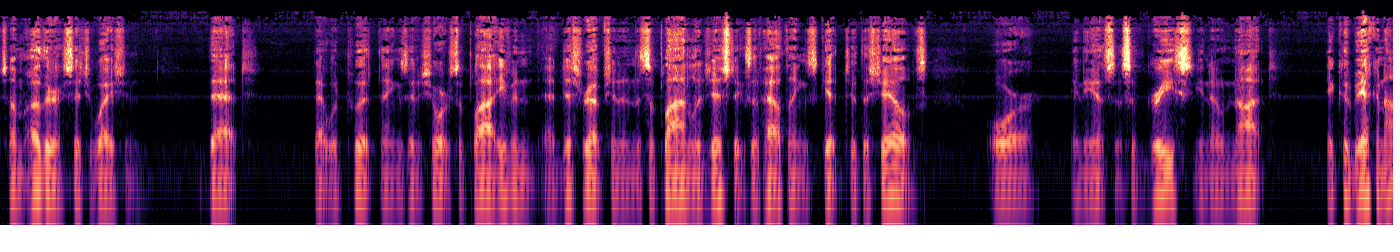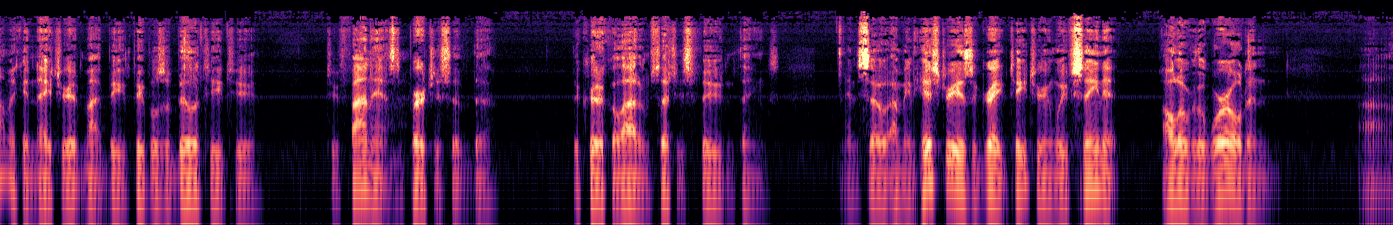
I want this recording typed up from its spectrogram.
some other situation that that would put things in short supply, even a disruption in the supply and logistics of how things get to the shelves, or in the instance of Greece, you know, not it could be economic in nature. It might be people's ability to to finance the purchase of the the critical items such as food and things. And so, I mean, history is a great teacher, and we've seen it all over the world. And uh,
